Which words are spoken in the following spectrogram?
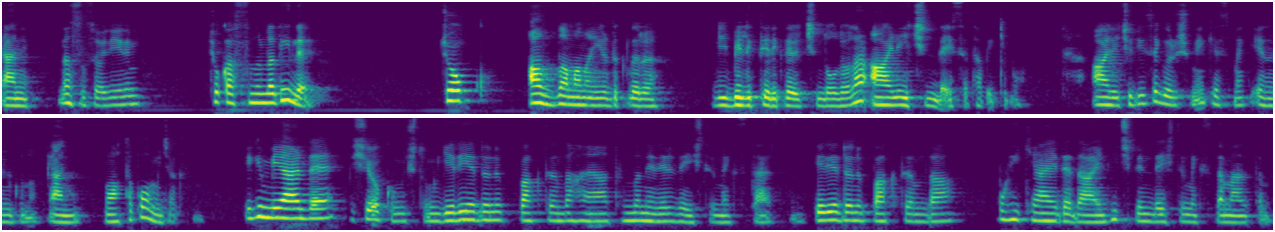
yani nasıl söyleyelim çok az sınırla değil de çok az zaman ayırdıkları bir birliktelikler içinde oluyorlar. Aile içindeyse tabii ki bu. Aile içi değilse görüşmeyi kesmek en uygunu. Yani muhatap olmayacaksınız. Bir gün bir yerde bir şey okumuştum. Geriye dönüp baktığında hayatında neleri değiştirmek istersin? Geriye dönüp baktığımda bu hikayede dahil hiçbirini değiştirmek istemezdim.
